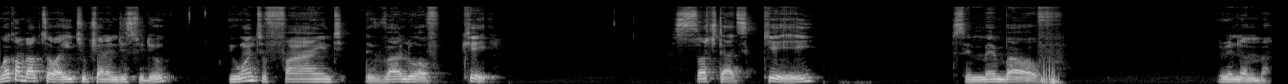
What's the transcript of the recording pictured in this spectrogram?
Welcome back to our YouTube channel in this video. We want to find the value of k such that k is a member of real number.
